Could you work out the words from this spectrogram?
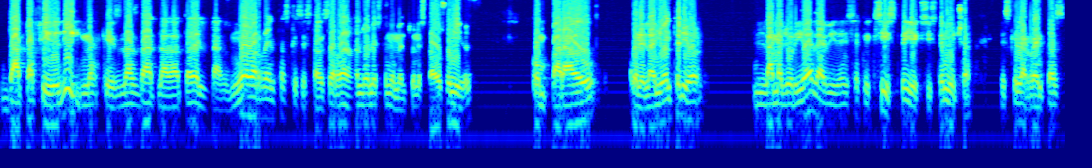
data fidedigna, que es la, data de las nuevas rentas que se están cerrando en este momento en Estados Unidos, comparado con el año anterior, la mayoría de la evidencia que existe, y existe mucha, es que las rentas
